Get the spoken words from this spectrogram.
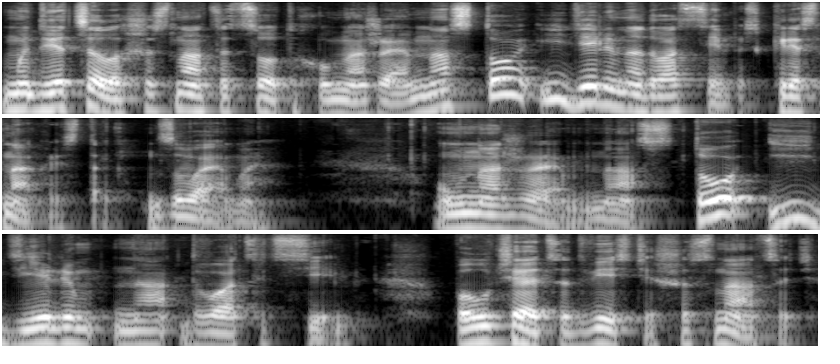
мы 2,16 умножаем на 100 и делим на 27. То есть крест-накрест, так называемое. Умножаем на 100 и делим на 27. Получается 216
